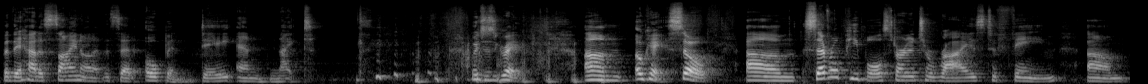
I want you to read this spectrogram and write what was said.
but they had a sign on it that said open day and night which is great. Um, okay, so um, several people started to rise to fame um,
